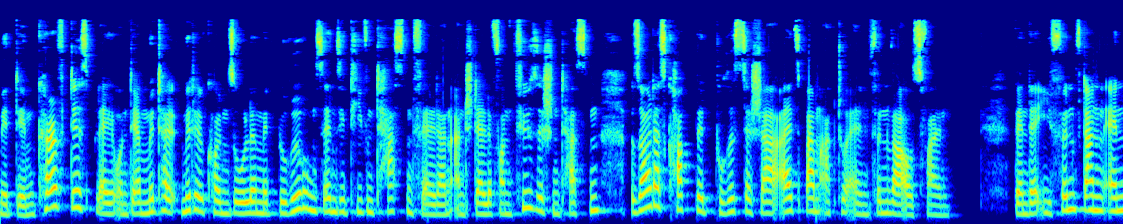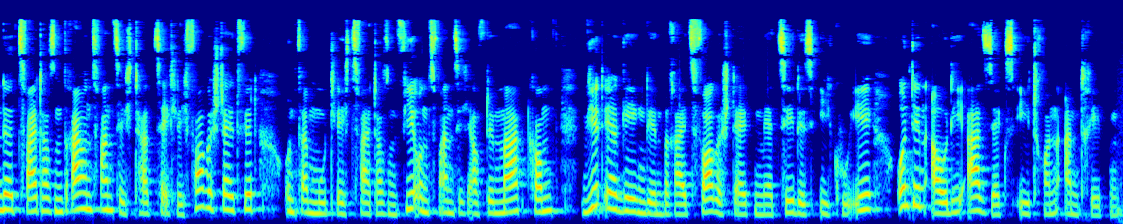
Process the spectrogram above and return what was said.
Mit dem Curved Display und der Mittelkonsole mit berührungssensitiven Tastenfeldern anstelle von physischen Tasten soll das Cockpit puristischer als beim aktuellen 5er ausfallen. Wenn der i5 dann Ende 2023 tatsächlich vorgestellt wird und vermutlich 2024 auf den Markt kommt, wird er gegen den bereits vorgestellten Mercedes EQE und den Audi A6 e-tron antreten.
